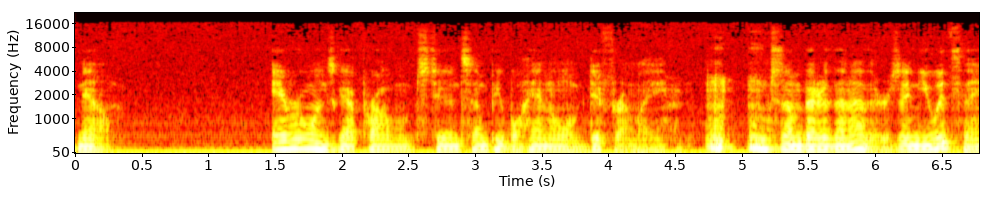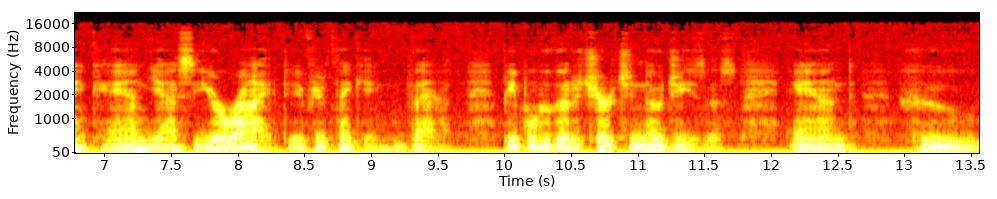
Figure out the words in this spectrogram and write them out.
now, everyone's got problems too, and some people handle them differently. some better than others. And you would think, and yes, you're right if you're thinking that people who go to church and know Jesus and who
